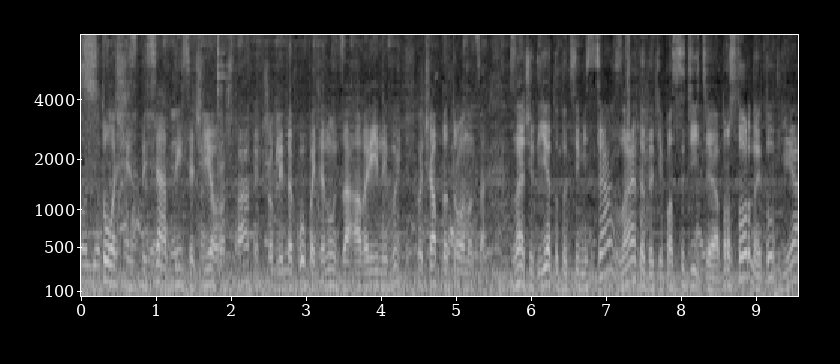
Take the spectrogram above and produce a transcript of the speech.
160 тисяч євро штрафів, щоб літаку потягнути за аварійний вихід, хоча б дотронутися. Значить, є тут оці місця, знаєте, де типу, сидіть е, просторно, і тут є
